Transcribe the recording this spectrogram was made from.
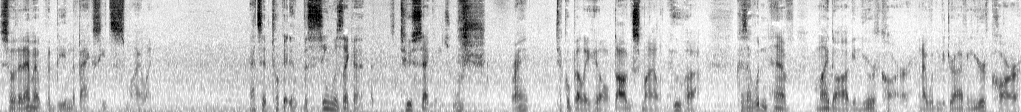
so that Emmett would be in the back seat smiling. That's it. Took it. The scene was like a, a two seconds. Whoosh, right? Tickle Belly Hill, dog smiling, hoo ha. Because I wouldn't have my dog in your car, and I wouldn't be driving your car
